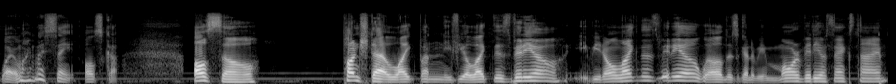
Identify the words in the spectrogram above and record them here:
why, why am I saying also? Also, punch that like button if you like this video. If you don't like this video, well, there's going to be more videos next time.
